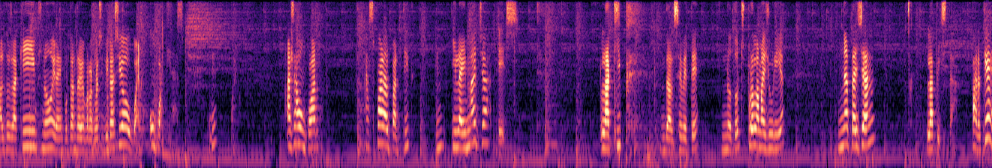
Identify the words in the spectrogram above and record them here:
els dos equips, no? era important també per la classificació, bueno, un partidàs. Mm? Bueno. Al segon quart es para el partit mm? i la imatge és l'equip del CBT, no tots, però la majoria, netejant la pista. Per què?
